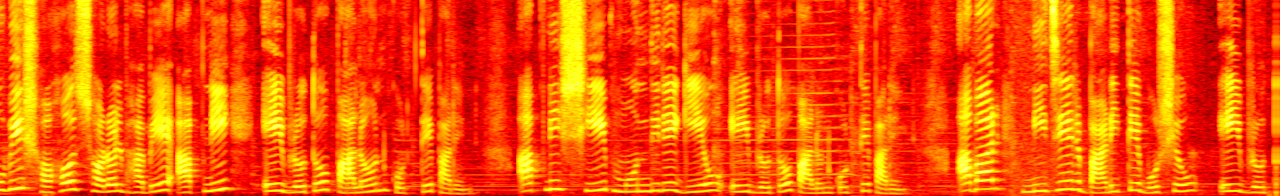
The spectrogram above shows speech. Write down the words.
খুবই সহজ, সরলভাবে আপনি এই ব্রত পালন করতে পারেন। আপনি শিব মন্দিরে গিয়েও এই ব্রত পালন করতে পারেন। আবার নিজের বাড়িতে বসেও এই ব্রত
